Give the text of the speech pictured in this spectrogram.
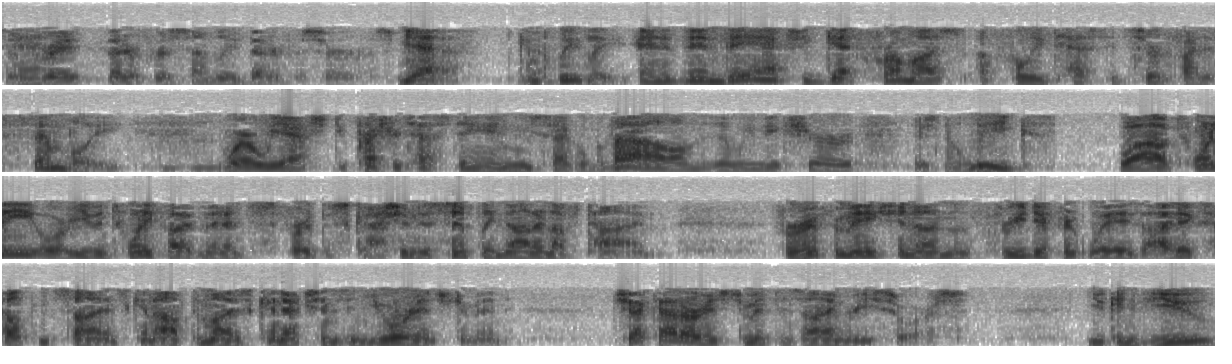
So and great, better for assembly, better for service. Yeah, completely. And then they actually get from us a fully tested certified assembly mm-hmm. where we actually do pressure testing and we cycle the valves and we make sure there's no leaks. Wow, 20 or even 25 minutes for a discussion is simply not enough time. For information on the three different ways IDEX Health and Science can optimize connections in your instrument, check out our instrument design resource. You can view,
